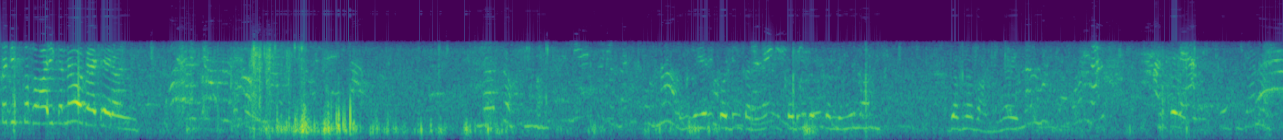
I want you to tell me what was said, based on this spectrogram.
पे जिसको सवारी करना वो बैठे रहेंगे ये रिकॉर्डिंग कर रहे हैं रिकॉर्डिंग कर लेंगे। जब मैं बांधूँगा दोनों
